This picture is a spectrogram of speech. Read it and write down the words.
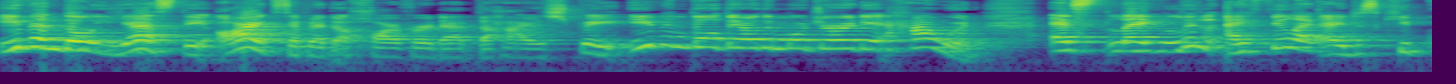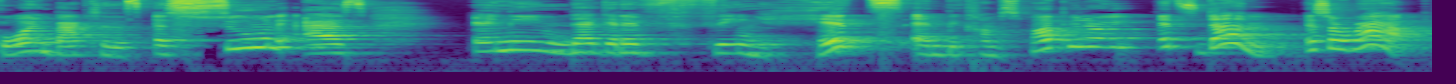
Even though, yes, they are accepted at Harvard at the highest rate, even though they're the majority at Howard. As like little, I feel like I just keep going back to this. As soon as any negative thing hits and becomes popular, it's done. It's a wrap.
